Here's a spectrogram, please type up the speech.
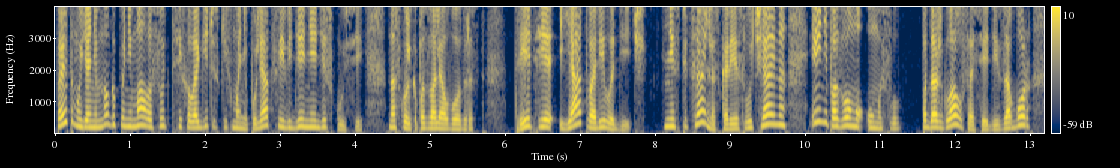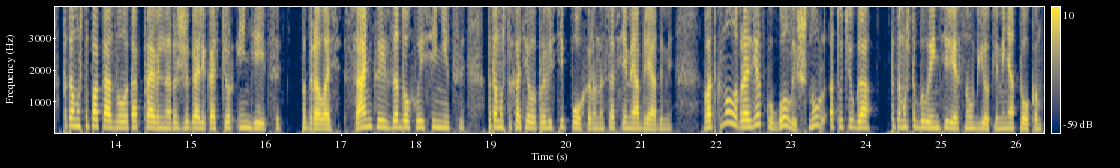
Поэтому я немного понимала суть психологических манипуляций и ведения дискуссий, насколько позволял возраст. Третье — я творила дичь. Не специально, скорее случайно и не по злому умыслу. Подожгла у соседей забор, потому что показывала, как правильно разжигали костер индейцы. Подралась Санька из-за дохлой синицы, потому что хотела провести похороны со всеми обрядами. Воткнула в розетку голый шнур от утюга, потому что было интересно, убьет ли меня током,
